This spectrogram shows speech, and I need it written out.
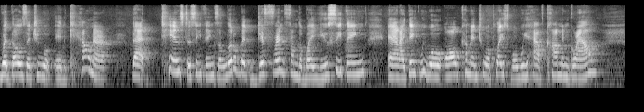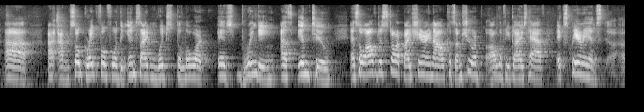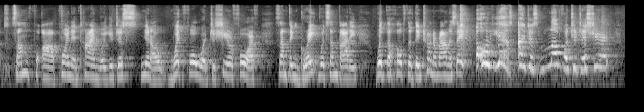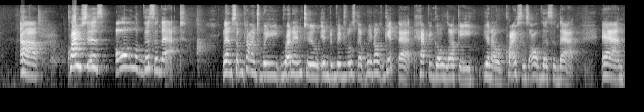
with those that you will encounter that tends to see things a little bit different from the way you see things. And I think we will all come into a place where we have common ground. Uh, I, am so grateful for the insight in which the Lord is bringing us into. And so I'll just start by sharing out, because I'm sure all of you guys have experienced uh, some uh, point in time where you just, you know, went forward to share forth something great with somebody with the hope that they turn around and say, Oh, yes, I just love what you just shared. Uh, crisis, all of this and that. And sometimes we run into individuals that we don't get that happy go lucky, you know, crisis, all this and that. And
